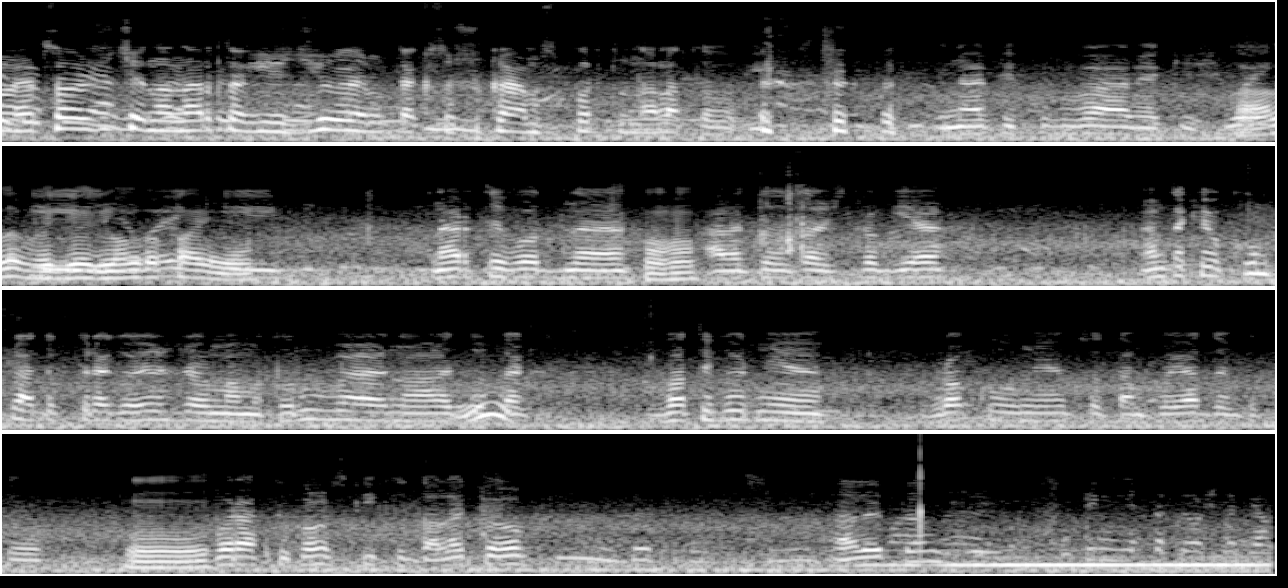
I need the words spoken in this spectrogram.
No, ja całe życie na nartach jeździłem i tak sobie szukałem sportu na lato i, i najpierw próbowałem jakieś Ale wygląda fajnie. narty wodne, Aha. ale to zaś drogie. Mam takiego kumpla, do którego jeżdżę, on ma motorówę, no ale to Mm. tak dwa tygodnie w roku, nie, co tam pojadę, bo to Mm. w Borach Tucholskich to daleko. Ale tam mi niestety oślepiam.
